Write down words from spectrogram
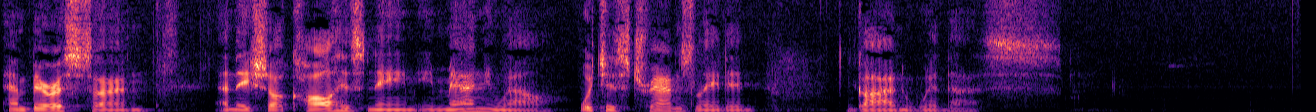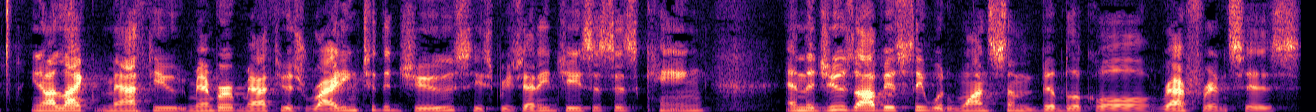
and bear a son and they shall call his name Emmanuel, which is translated God with us. You know, I like Matthew. Remember, Matthew is writing to the Jews. He's presenting Jesus as king. And the Jews obviously would want some biblical references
